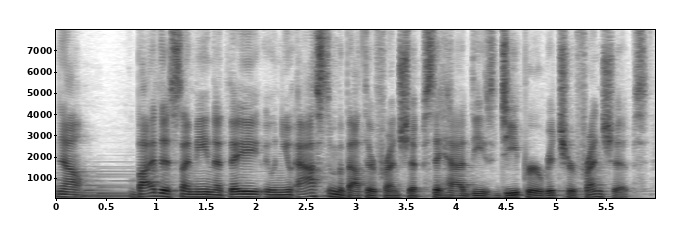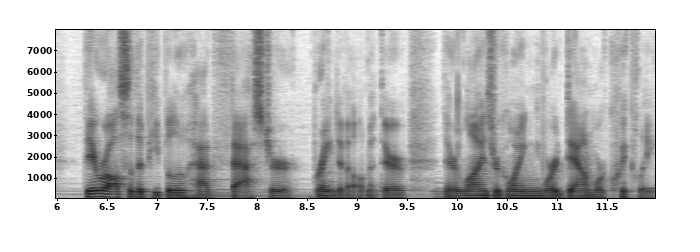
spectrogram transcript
Now, by this, I mean that they, when you asked them about their friendships, they had these deeper, richer friendships. They were also the people who had faster brain development. Their, their lines were going more down more quickly.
